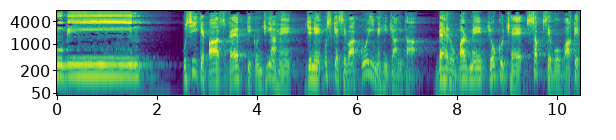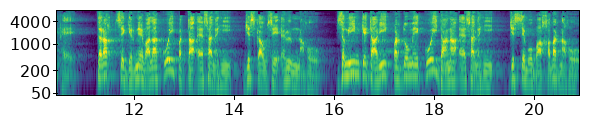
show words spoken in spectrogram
مبين اسی کے پاس غیب کی کنجیاں ہیں جنہیں اس کے سوا کوئی نہیں جانتا۔ بحر و بر میں جو کچھ ہے، سب سے وہ واقف ہے۔ درخت سے گرنے والا کوئی پتا ایسا نہیں جس کا اسے علم نہ ہو۔ زمین کے تاریخ پردوں میں کوئی دانا ایسا نہیں جس سے وہ باخبر نہ ہو۔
